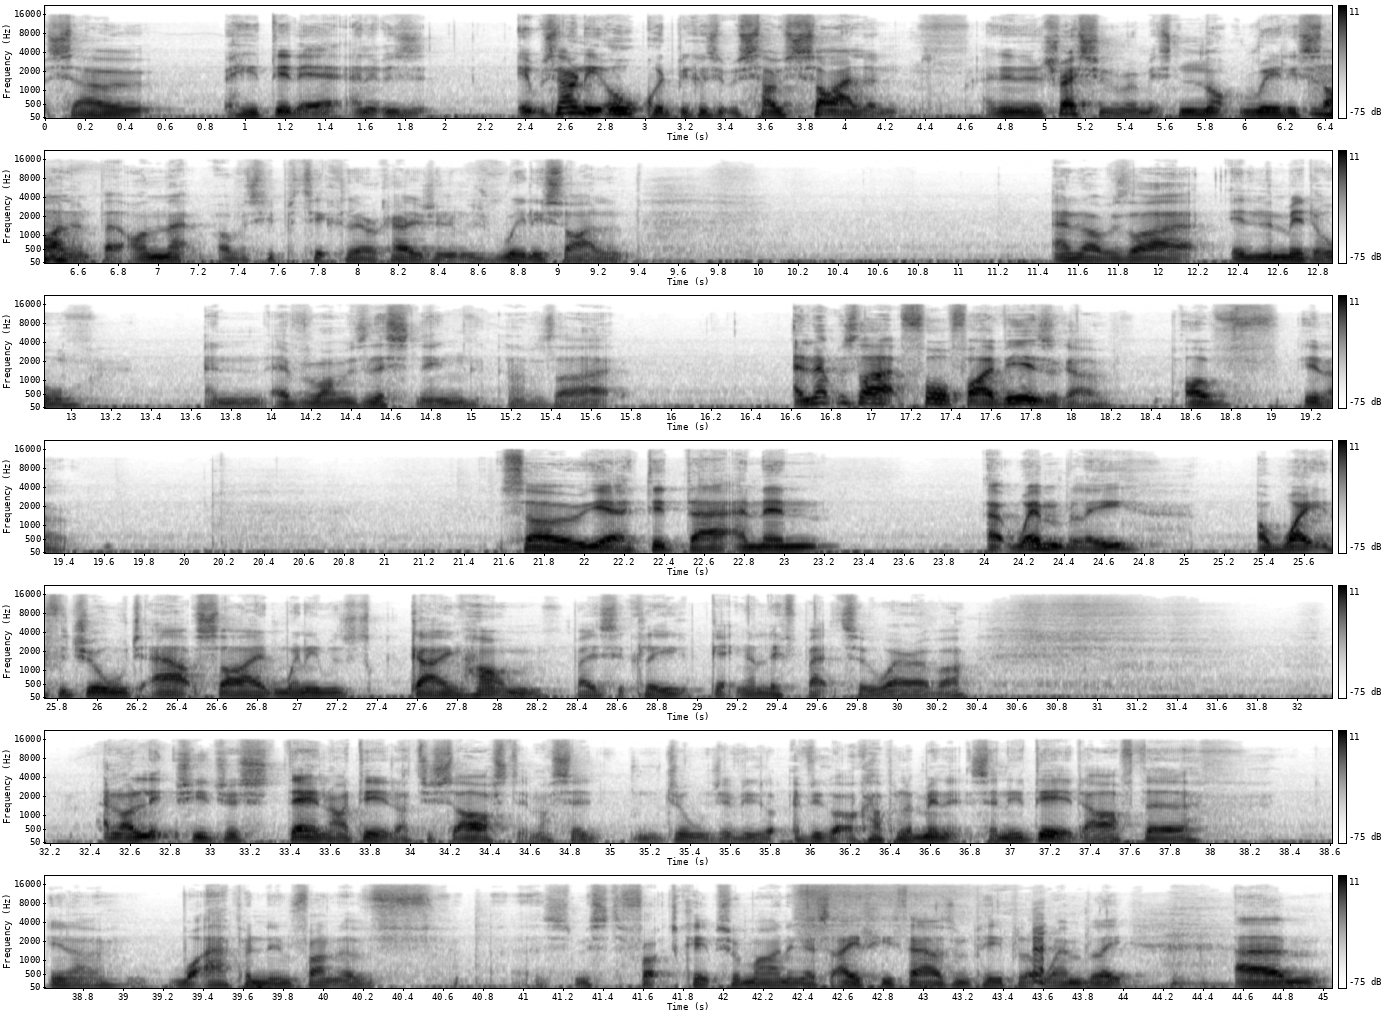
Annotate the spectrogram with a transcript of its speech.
So he did it, and it was it was only awkward because it was so silent. And in the dressing room, it's not really Mm. silent, but on that obviously particular occasion, it was really silent. And I was like in the middle, and everyone was listening. I was like, and that was like four or five years ago. Of you know. So yeah, did that, and then at Wembley, I waited for George outside when he was going home, basically getting a lift back to wherever. And I literally just then I did. I just asked him. I said, George, have you got, have you got a couple of minutes? And he did. After, you know, what happened in front of, as Mr. Froch keeps reminding us, eighty thousand people at Wembley. Um,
